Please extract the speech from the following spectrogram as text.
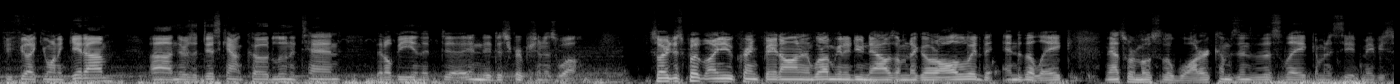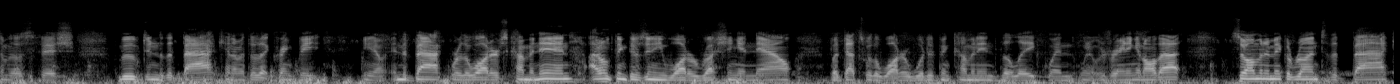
if you feel like you want to get them. Uh, there's a discount code Luna10 that'll be in the in the description as well. So I just put my new crankbait on and what I'm gonna do now is I'm gonna go all the way to the end of the lake and that's where most of the water comes into this lake. I'm gonna see if maybe some of those fish moved into the back and I'm gonna throw that crankbait, you know, in the back where the water's coming in. I don't think there's any water rushing in now, but that's where the water would have been coming into the lake when, when it was raining and all that. So I'm gonna make a run to the back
